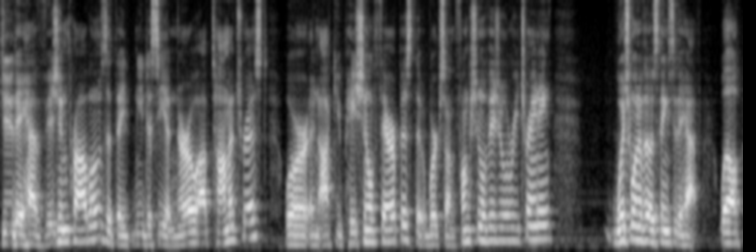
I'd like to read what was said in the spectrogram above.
Do they have vision problems that they need to see a neurooptometrist or an occupational therapist that works on functional visual retraining? Which one of those things do they have? Well,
